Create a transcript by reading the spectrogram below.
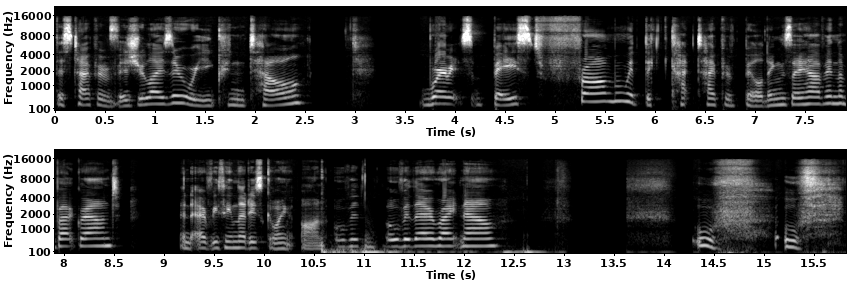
this type of visualizer where you can tell where it's based from with the type of buildings they have in the background and everything that is going on over over there right now. Oof. Oof.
